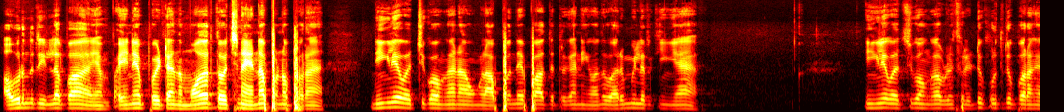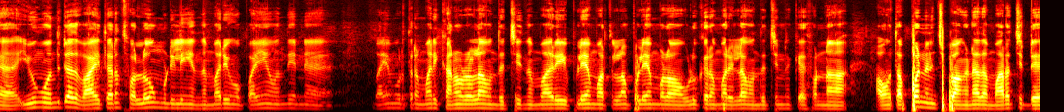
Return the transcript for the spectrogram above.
அவர் வந்துட்டு, இல்லைப்பா என் பையனே போயிட்டு அந்த மோதிரத்தை வச்சு நான் என்ன பண்ண போகிறேன் நீங்களே வச்சுக்கோங்க. நான் உங்களை அப்போந்தே பார்த்துட்ருக்கேன் நீங்கள் வந்து வறுமையில் இருக்கீங்க. நீங்களே வச்சுக்கோங்க." அப்படின்னு சொல்லிட்டு கொடுத்துட்டு போகிறாங்க இவங்க வந்துட்டு அதை வாய் தரம் சொல்லவும் முடியலைங்க. இந்த மாதிரி உங்கள் பையன் வந்து என்ன பயமுறுத்துற மாதிரி கனவுலலாம் வந்துச்சு. இந்த மாதிரி புளிய மரத்துலலாம் புளியமரம் உழுக்கிற மாதிரிலாம் வந்துச்சுன்னு கே சொன்னால் அவங்க தப்பாக நினச்சிப்பாங்கன்னு அதை மறைச்சிட்டு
